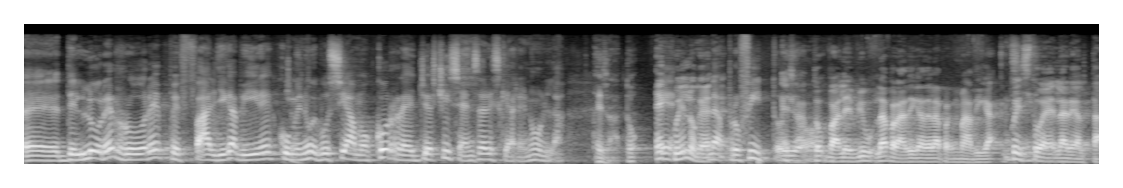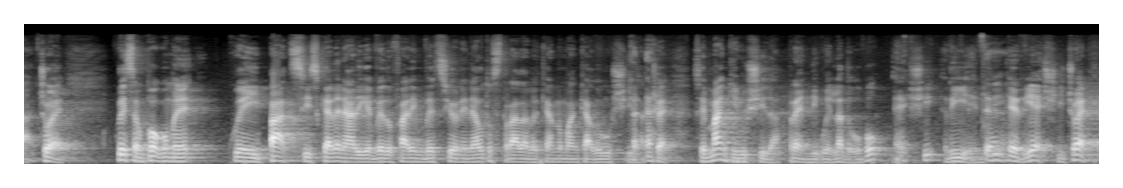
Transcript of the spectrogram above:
eh, del loro errore per fargli capire come noi possiamo correggerci senza rischiare nulla. Esatto, è quello che ne approfitto. Esatto, io. vale più la pratica della pragmatica. Questa sì. è la realtà, cioè questa è un po' come quei pazzi scatenati che vedo fare inversione in autostrada perché hanno mancato l'uscita. Eh. Cioè, se manchi l'uscita, prendi quella dopo, esci, rientri e riesci. Cioè,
